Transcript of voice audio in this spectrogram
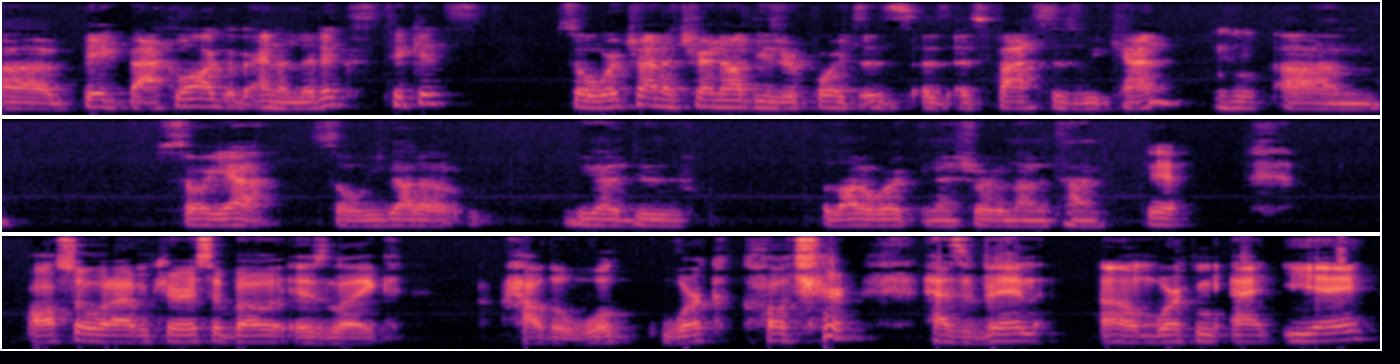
a big backlog of analytics tickets. So we're trying to churn out these reports as, as, as fast as we can. Mhm. Um, so yeah, so we gotta, we gotta do a lot of work in a short amount of time. Yeah. Also, what I'm curious about is like how the work culture has been um, working at EA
